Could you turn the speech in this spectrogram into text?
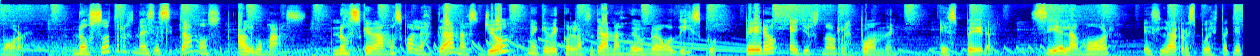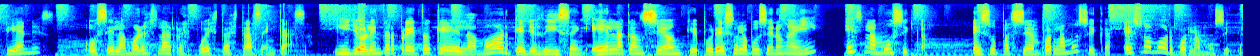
more. Nosotros necesitamos algo más nos quedamos con las ganas. Yo me quedé con las ganas de un nuevo disco, pero ellos no responden. Espera, si el amor es la respuesta que tienes o si el amor es la respuesta estás en casa. Y yo lo interpreto que el amor que ellos dicen en la canción, que por eso lo pusieron ahí, es la música. Es su pasión por la música, es su amor por la música.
